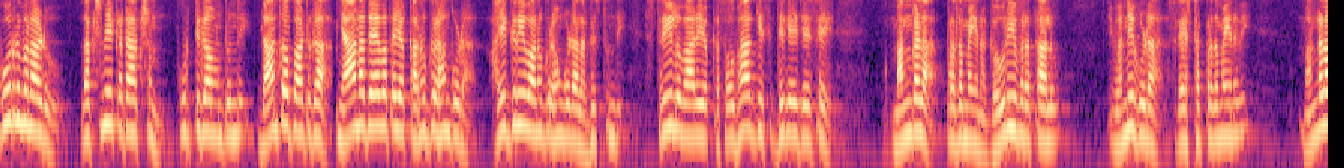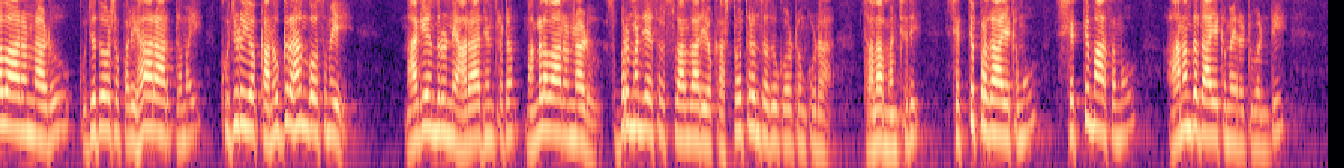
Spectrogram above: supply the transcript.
పూర్ణిమ నాడు లక్ష్మీ కటాక్షం పూర్తిగా ఉంటుంది. దాంతోపాటుగా జ్ఞానదేవత యొక్క అనుగ్రహం కూడా హయగ్రీవ అనుగ్రహం కూడా లభిస్తుంది. స్త్రీలు వారి యొక్క సౌభాగ్య సిద్ధిగా చేసే మంగళప్రదమైన గౌరీ వ్రతాలు ఇవన్నీ కూడా శ్రేష్టప్రదమైనవి. మంగళవారం నాడు కుజదోష పరిహారార్థమై కుజుడి యొక్క అనుగ్రహం కోసమై నాగేంద్రుణ్ణి ఆరాధించటం మంగళవారం నాడు సుబ్రహ్మణ్యేశ్వర స్వామి వారి యొక్క అష్టోత్తరం చదువుకోవటం కూడా చాలా మంచిది. శక్తిప్రదాయకము శక్తి మాసము ఆనందదాయకమైనటువంటి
